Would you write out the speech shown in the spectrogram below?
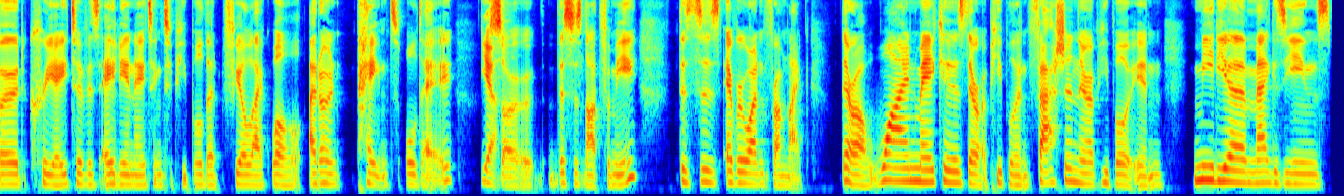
word creative is alienating to people that feel like well i don't paint all day Yeah. so this is not for me. This is everyone from like, there are winemakers, there are people in fashion, there are people in media, magazines,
